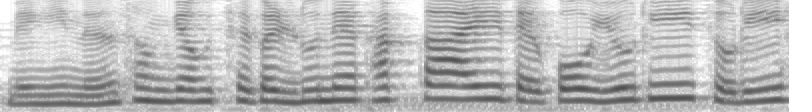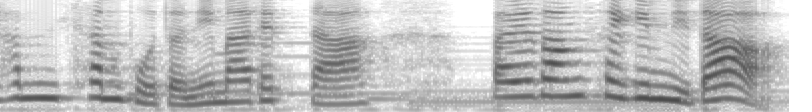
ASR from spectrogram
맹이는 성경책을 눈에 가까이 대고 요리조리 한참 보더니 말했다. 빨강색입니다.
